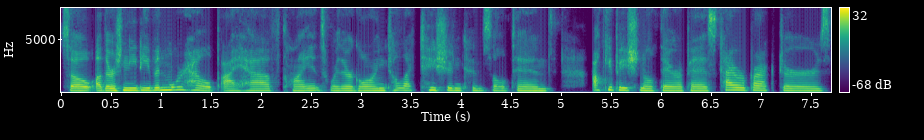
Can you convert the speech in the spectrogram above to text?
So others need even more help. I have clients where they're going to lactation consultants, occupational therapists, chiropractors.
